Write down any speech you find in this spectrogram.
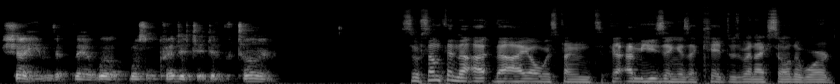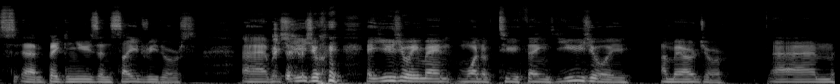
shame that their work wasn't credited at the time. So something that I, that I always found amusing as a kid was when I saw the words um, "big news inside readers," uh, which usually it usually meant one of two things. Usually a merger. Um,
